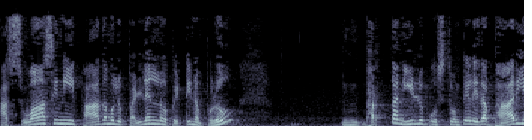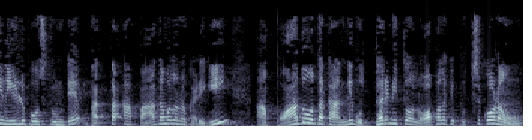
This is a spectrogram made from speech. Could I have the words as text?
ఆ సువాసిని పాదములు పళ్ళెంలో పెట్టినప్పుడు భర్త నీళ్ళు పోస్తుంటే లేదా భార్య నీళ్ళు పోస్తుంటే భర్త ఆ పాదములను కడిగి ఆ పాదోదకాన్ని ఉద్ధరిణితో లోపలికి పుచ్చుకోవడం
